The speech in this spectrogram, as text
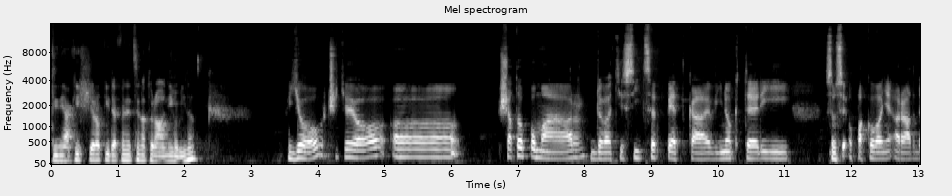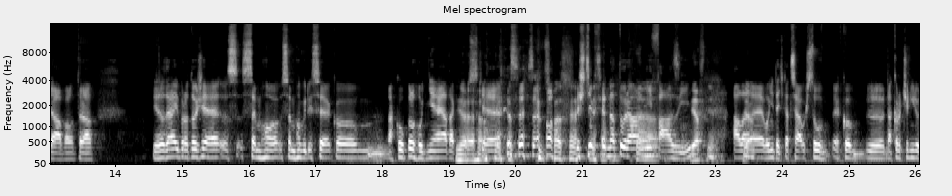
ty nějaký široký definici naturálního vína? Jo, určitě jo. Uh, Chateau Pomar 2005 je víno, který jsem si opakovaně a rád dával, teda je to teda i proto, že jsem ho, jsem ho kdysi jako nakoupil hodně a tak yeah. prostě jsem ho ještě před naturální fází. Jasně. Ale yeah. oni teďka třeba už jsou jako e, nakročený do,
